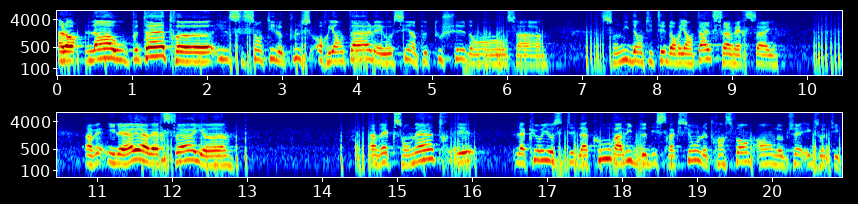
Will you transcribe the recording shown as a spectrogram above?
Alors là où peut-être euh, il s'est senti le plus oriental et aussi un peu touché dans sa, son identité d'oriental, c'est à Versailles il est allé à Versailles euh, avec son maître et la curiosité de la cour, avide de distraction, le transforme en objet exotique.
